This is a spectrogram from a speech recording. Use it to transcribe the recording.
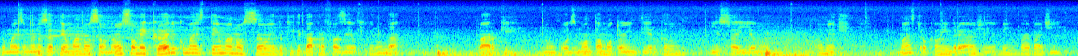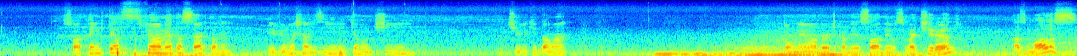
eu mais ou menos já tenho uma noção. Não sou mecânico, mas tenho uma noção aí do que, que dá para fazer e o que, que não dá. Claro que não vou desmontar o motor inteiro, que não, isso aí eu não, não mexo. Mas trocar uma embreagem é bem barbadinho. Só tem que ter as ferramentas certas, né? Teve uma chavezinha ali que eu não tinha e tive que dar uma... Tomei uma dor de cabeça. Daí você vai tirando as molas.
